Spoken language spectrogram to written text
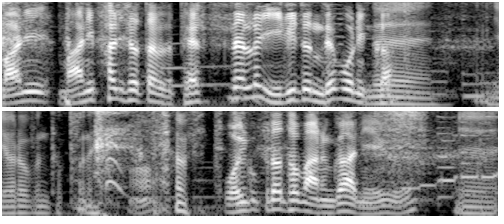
많이 많이 팔리셨다면서 베스트셀러 1위던데 보니까 네. 여러분 덕분에 어? 감사합니다. 월급보다 더 많은 거 아니에요? 그거? 예.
